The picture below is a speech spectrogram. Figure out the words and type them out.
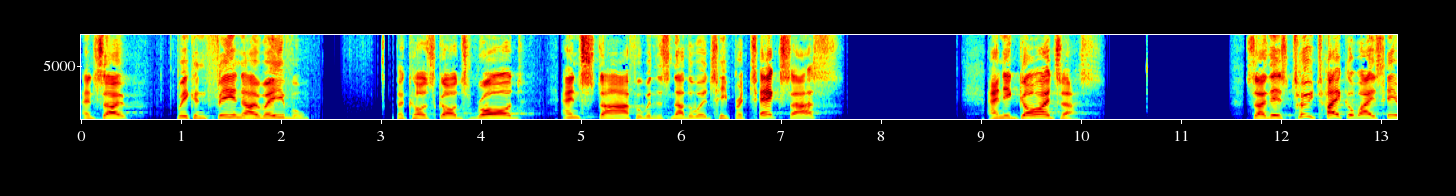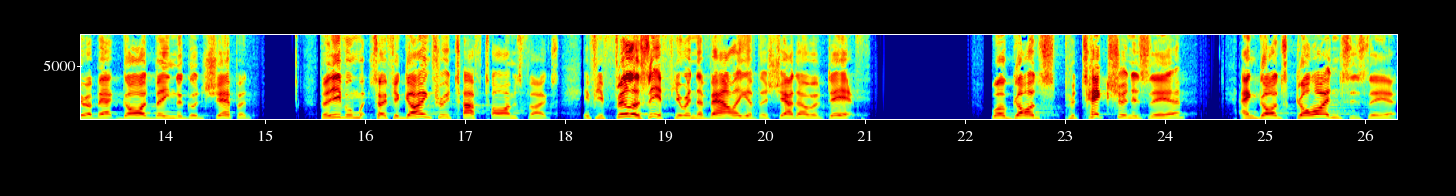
And so we can fear no evil because God's rod and staff are with us. In other words, He protects us and He guides us. So there's two takeaways here about God being the good shepherd. That even so, if you're going through tough times, folks, if you feel as if you're in the valley of the shadow of death, well, God's protection is there and God's guidance is there.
